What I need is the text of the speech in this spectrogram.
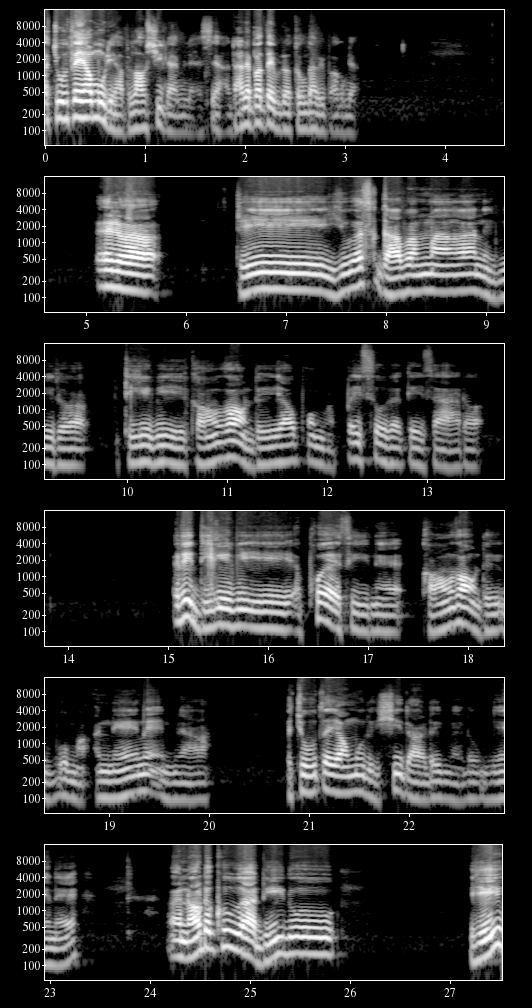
အကျိုးသက်ရောက်မှုတွေကဘယ်လောက်ရှိနိုင်မလဲဆရာဒါနဲ့ပတ်သက်ပြီးတော့သုံးသပ်ပြပါခင်ဗျအဲ့တော့ဒီ US government ကနေပြီးတော့ DKBA ခေါင်းဆောင်၄ယောက်ပုံမှာပိတ်ဆို့တဲ့ကိစ္စကတော့အဲ့ဒီ DKBA အဖွဲ့အစည်းနဲ့ခေါင်းဆောင်တွေဥပမာအနည်းနဲ့အများ အကျိုးသက်ရောက်မှုတွေရှိတာလိမ့်မယ်လို့မြင်တယ်အဲနောက်တစ်ခုကဒီလိုအရေးယူ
